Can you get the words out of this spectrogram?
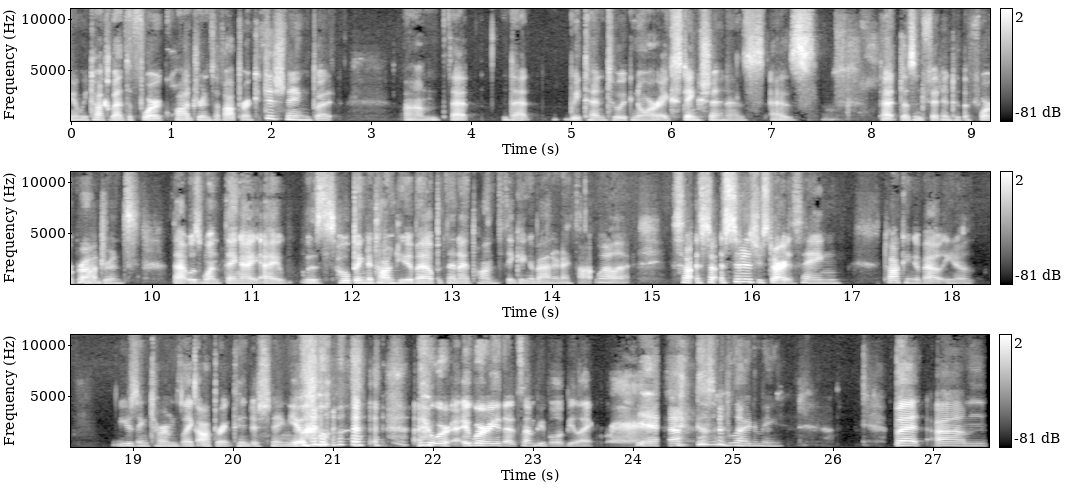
you know we talk about the four quadrants of operant conditioning, but um, that that we tend to ignore extinction as as that doesn't fit into the four right. quadrants. That was one thing I, I, was hoping to talk to you about, but then upon thinking about it, I thought, well, so, so as soon as you start saying, talking about, you know, using terms like operant conditioning, you, I, wor- I worry that some people would be like, yeah, doesn't apply to me. But um,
